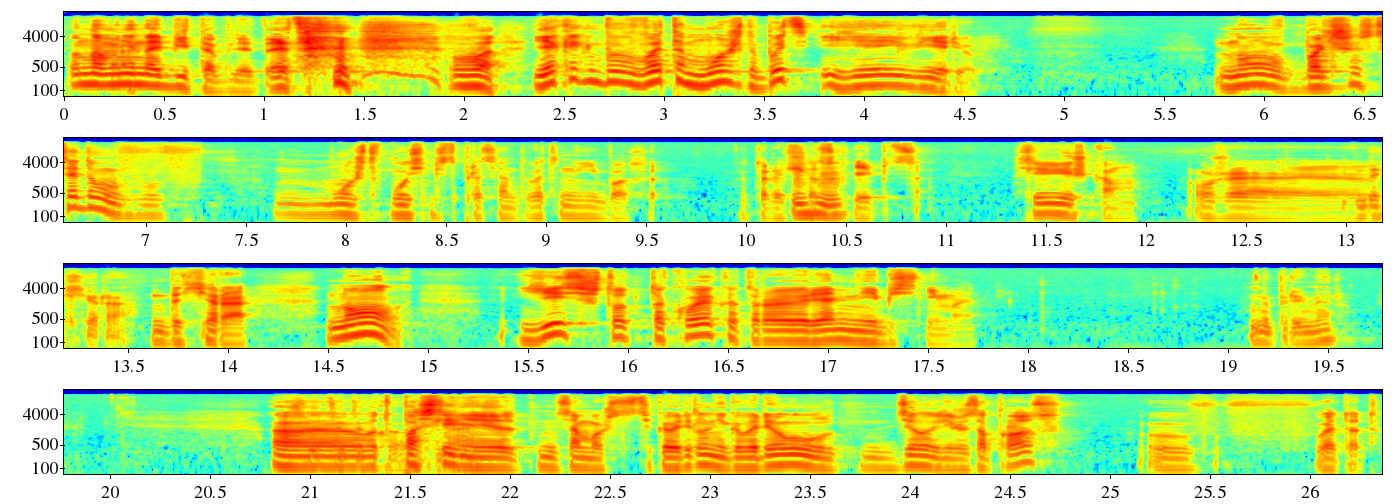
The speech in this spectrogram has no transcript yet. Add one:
ну, нам не набито, блядь, это. Вот, я как бы в этом, может быть, и я и верю. Но в большинстве, думаю, в- может, 80% это наебосы, которые сейчас Мгм. клепятся. Слишком уже... э, До хера. до хера. Но есть что-то такое, которое реально необъяснимое. Например. Э, вот такое последнее, я не знаю, может, тебе говорил, не говорил, делали же запрос в, в этот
